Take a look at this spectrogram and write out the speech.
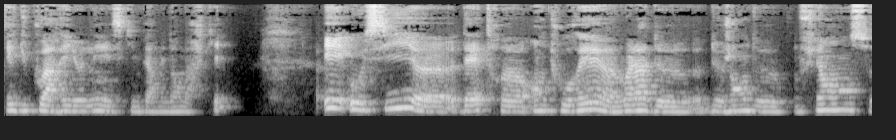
et du coup à rayonner, ce qui me permet d'embarquer. et aussi d'être entouré voilà de, de, gens de confiance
